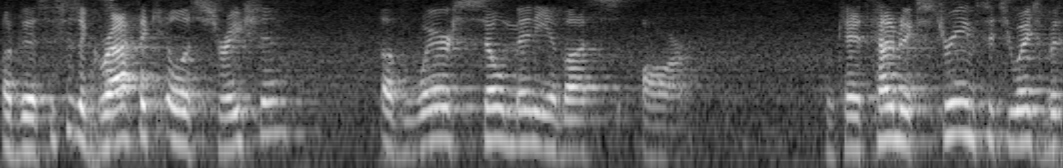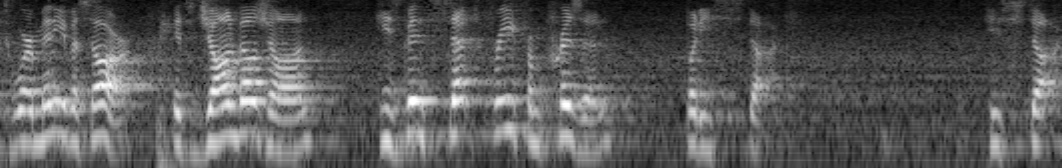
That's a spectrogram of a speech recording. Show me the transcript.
of this. This is a graphic illustration of where so many of us are. Okay, it's kind of an extreme situation, but it's where many of us are. It's Jean Valjean He's been set free from prison, but he's stuck. He's stuck.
